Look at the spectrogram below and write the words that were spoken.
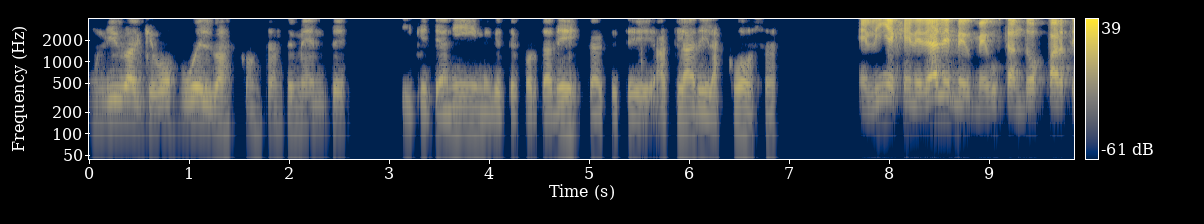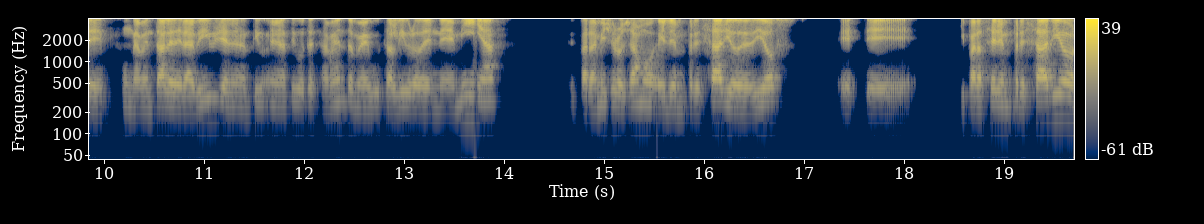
un libro al que vos vuelvas constantemente y que te anime, que te fortalezca, que te aclare las cosas. En líneas generales me, me gustan dos partes fundamentales de la Biblia. En el, Antiguo, en el, Antiguo, Testamento me gusta el libro de Nehemías. Para mí yo lo llamo el empresario de Dios. Este, y para ser empresario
